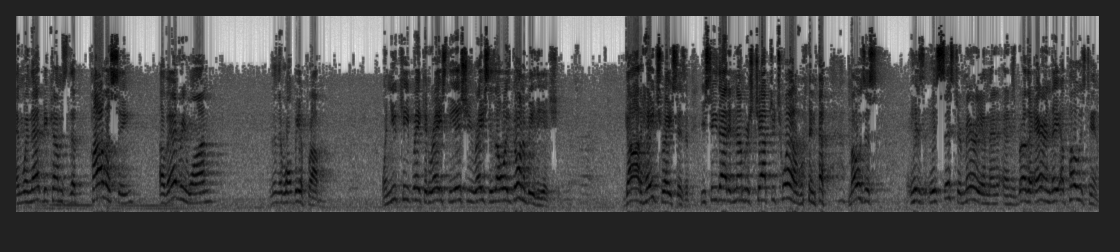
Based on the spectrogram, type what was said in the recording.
And when that becomes the policy of everyone, then there won't be a problem. When you keep making race the issue, race is always going to be the issue. God hates racism. You see that in Numbers chapter 12 when uh, Moses, his, his sister Miriam, and, and his brother Aaron, they opposed him.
